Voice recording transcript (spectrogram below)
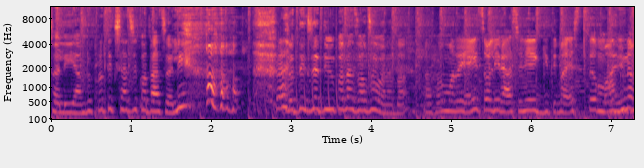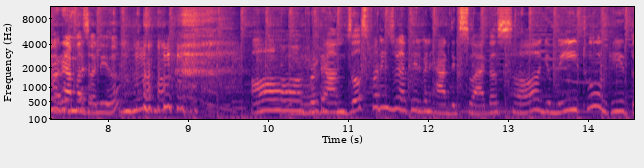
चली हाम्रो प्रतीक्षा चाहिँ कता चली प्रतीक्षा तिमी कता चल्छौ भन त म त यहीँ चलिरहेको छु नि गीतमा यस्तो प्रोग्राममा चलियो अँ, प्रोग्राम जस पनि जुवा फेरि पनि हार्दिक स्वागत छ यो मिठो गीत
